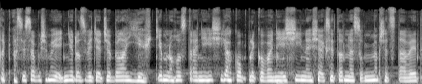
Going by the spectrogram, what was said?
Tak asi se můžeme jedině dozvědět, že byla ještě mnohostranější a komplikovanější, než jak si to dnes umíme představit,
